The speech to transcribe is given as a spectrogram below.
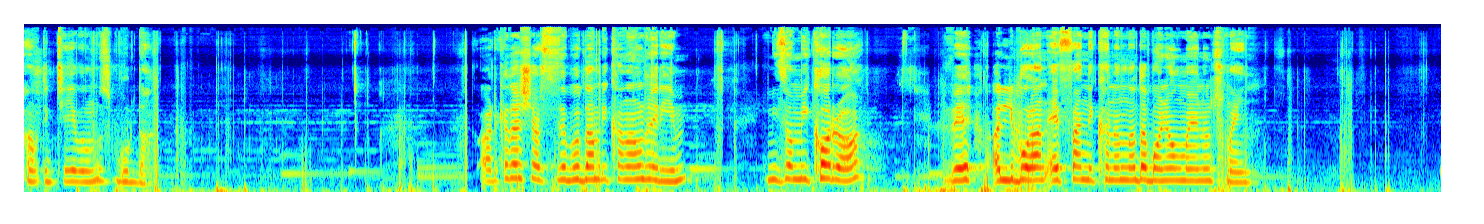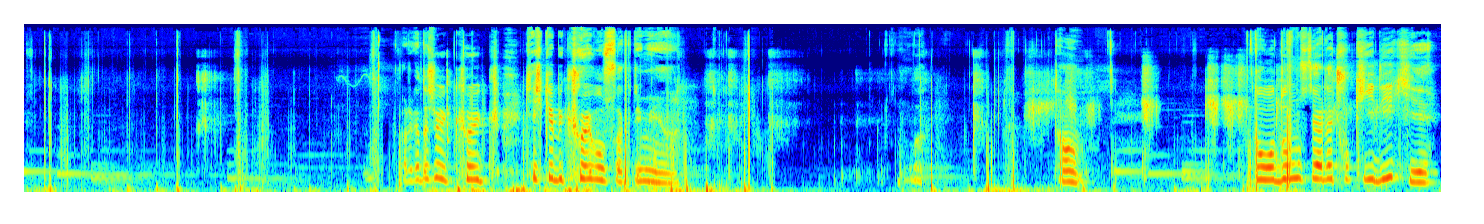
Counting table'ımız burada. Arkadaşlar size buradan bir kanal vereyim. Mizo ve Ali Boran Efendi kanalına da abone olmayı unutmayın. Arkadaşlar köy keşke bir köy bulsak değil mi ya? Allah. Tamam. Doğduğumuz yerde çok iyi değil ki.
